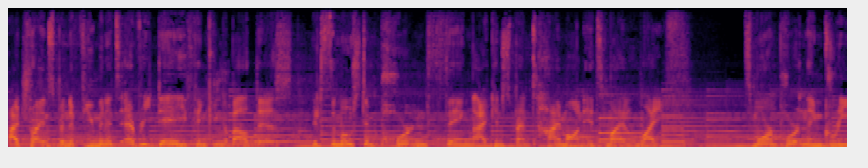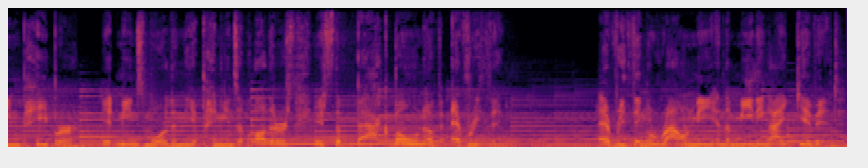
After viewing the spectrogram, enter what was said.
I try and spend a few minutes every day thinking about this. It's the most important thing I can spend time on. It's my life. It's more important than green paper. It means more than the opinions of others. It's the backbone of everything. Everything around me and the meaning I give it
